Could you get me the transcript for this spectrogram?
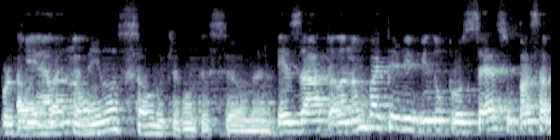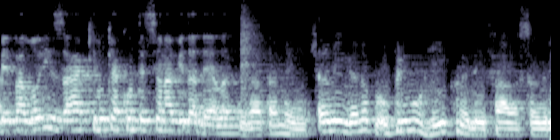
Porque ela não ela vai ter não... nem noção do que aconteceu, né? Exato, ela não vai ter vivido o processo para saber valorizar aquilo que aconteceu na vida dela. Exatamente. Se eu não me engano, o Primo Rico ele fala sobre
